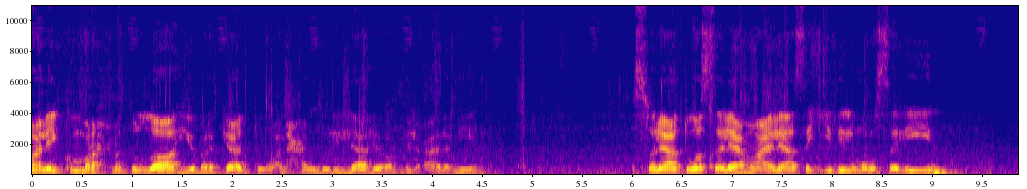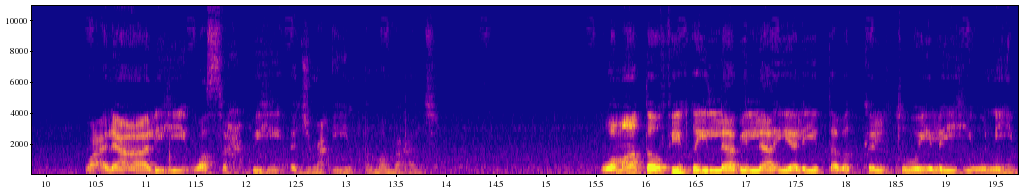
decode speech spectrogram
عليكم ورحمة الله وبركاته. الحمد لله رب العالمين. الصلاة والسلام على سيد المرسلين وعلى آله وصحبه أجمعين. أما بعد وما توفيقي إلا بالله عليه توكلت وإليه أنيب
